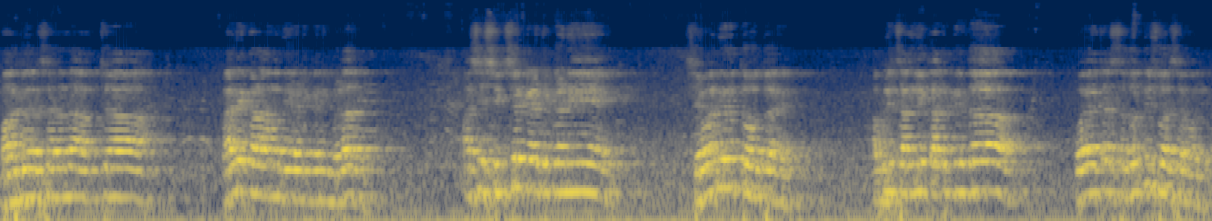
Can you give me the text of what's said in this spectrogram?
मार्गदर्शनानं आमच्या कार्यकाळामध्ये या ठिकाणी मिळाले. असे शिक्षक या ठिकाणी सेवानिवृत्त होत आहे आपली चांगली कारकीर्द वयाच्या सदोतीस वर्षामध्ये.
